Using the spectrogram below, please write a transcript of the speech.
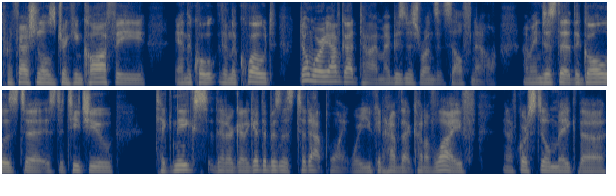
professionals drinking coffee and the quote then the quote don't worry i've got time. My business runs itself now. I mean just the the goal is to is to teach you techniques that are going to get the business to that point where you can have that kind of life and of course still make the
